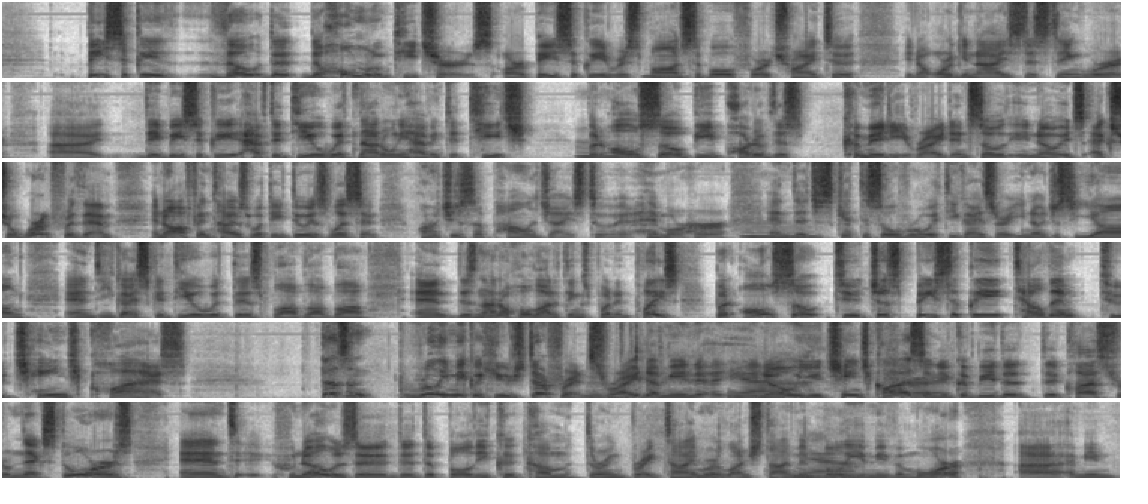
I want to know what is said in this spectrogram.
basically though the, the homeroom teachers are basically responsible for trying to you know organize this thing where uh, they basically have to deal with not only having to teach but also be part of this committee, right? And so, you know, it's extra work for them. And oftentimes what they do is listen, why don't you just apologize to him or her and uh, just get this over with? You guys are, you know, just young and you guys could deal with this, blah, blah, blah. And there's not a whole lot of things put in place. But also to just basically tell them to change class doesn't really make a huge difference, right? I mean, uh, you know, you change class and True. it could be the, the classroom next doors, and uh, who knows, the, the, the bully could come during break time or lunchtime and Yeah. bully him even more. Uh, I mean,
